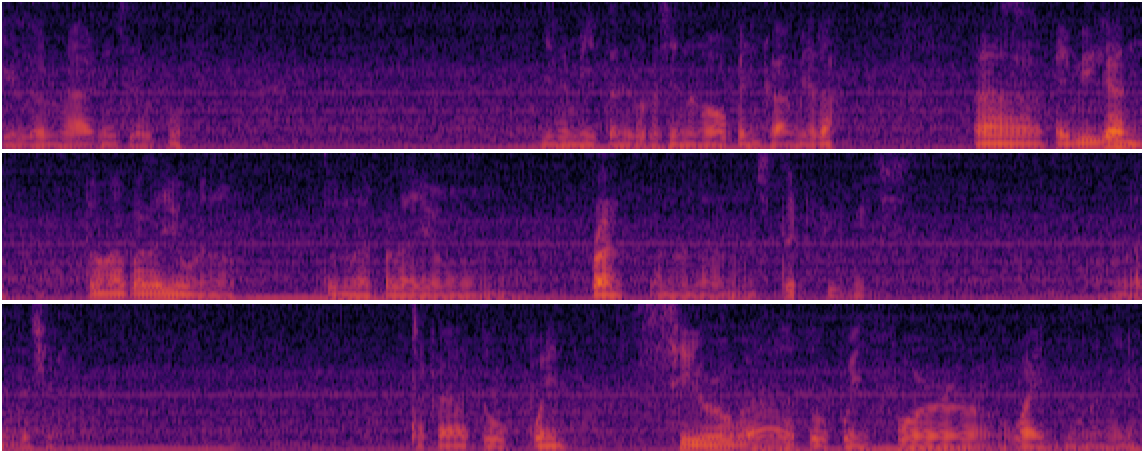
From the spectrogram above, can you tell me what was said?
ilaw ng aking cellphone. Ginamitan ko kasi ng open camera. Ah, kaibigan, ito nga pala yung ano, ito nga pala yung front ano ng Step Cubix. Ang ganda siya. Tsaka 2.0 ba? 2.4 wide nung ano niya.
